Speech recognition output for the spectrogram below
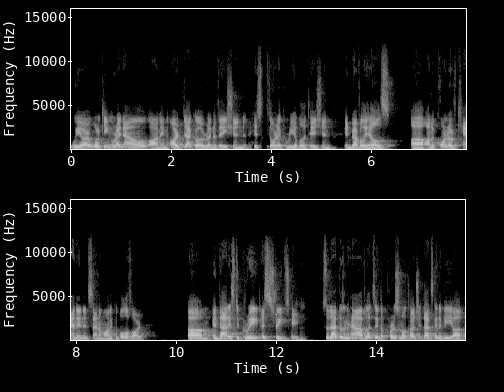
We are working right now on an Art Deco renovation, historic rehabilitation in Beverly Hills uh, on a corner of Canon and Santa Monica Boulevard. Um, and that is to create a streetscape. Mm-hmm. So that doesn't have, let's say, the personal touch. That's going to be a,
